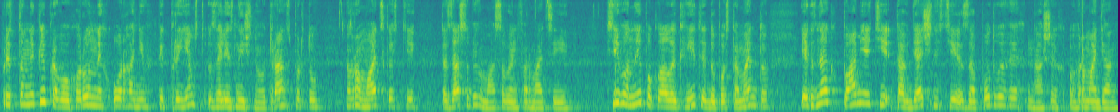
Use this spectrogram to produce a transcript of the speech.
представники правоохоронних органів, підприємств залізничного транспорту, громадськості та засобів масової інформації. Всі вони поклали квіти до постаменту як знак пам'яті та вдячності за подвиги наших громадян.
